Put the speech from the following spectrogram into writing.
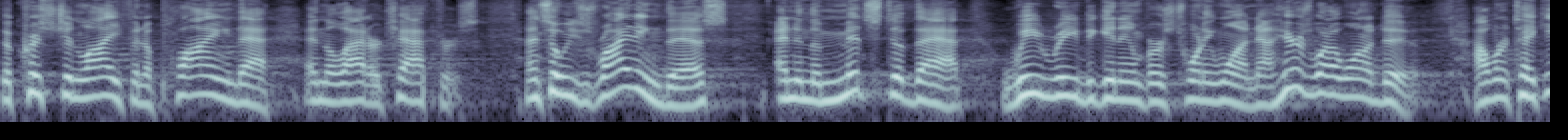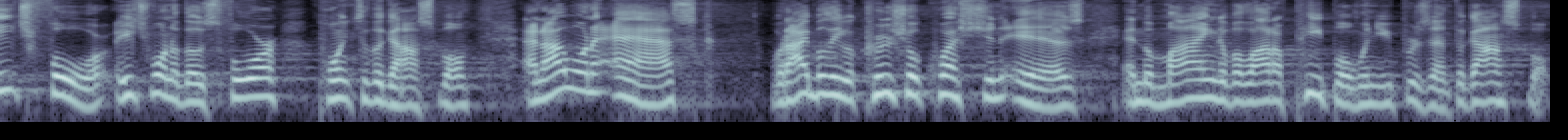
the Christian life and applying that in the latter chapters. And so he's writing this, and in the midst of that, we read beginning in verse 21. Now, here's what I want to do I want to take each four, each one of those four points of the gospel, and I want to ask what I believe a crucial question is in the mind of a lot of people when you present the gospel.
